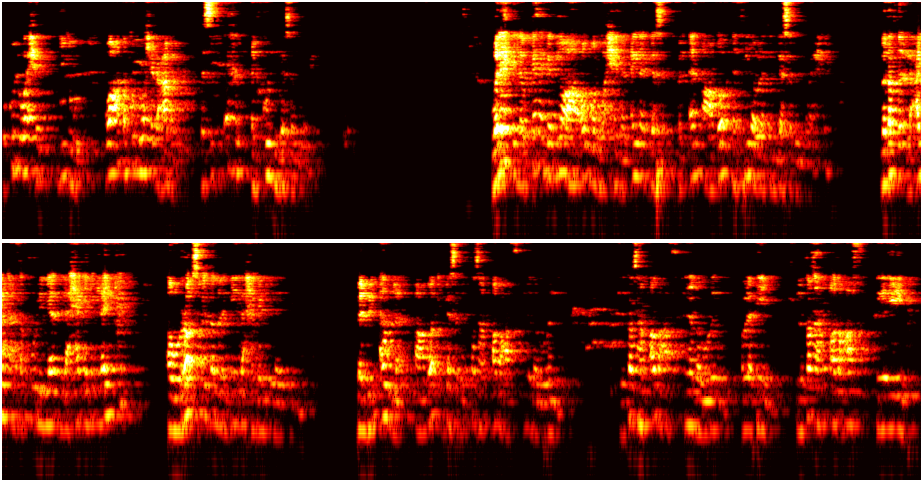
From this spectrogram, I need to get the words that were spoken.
وكل واحد ليه دور وأعطى كل واحد عمل. بس في الآخر الكل جسد واحد ولكن لو كان جميعها عضوا واحدا أين الجسد؟ فالآن أعضاء كثيرة ولكن جسد واحد لا تقدر العين أن تقول اليد لا حاجة إليك؟ أو الراس أيضا الاثنين لا حاجة إليك؟ بل بالأولى أعضاء الجسد اللي تظهر أضعف هي ضروريه اللي تظهر أضعف هي ضروريه أقول لك إيه؟ اللي تظهر أضعف هي إيه؟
